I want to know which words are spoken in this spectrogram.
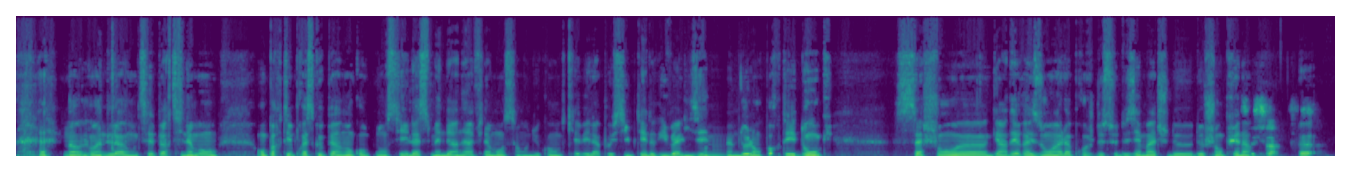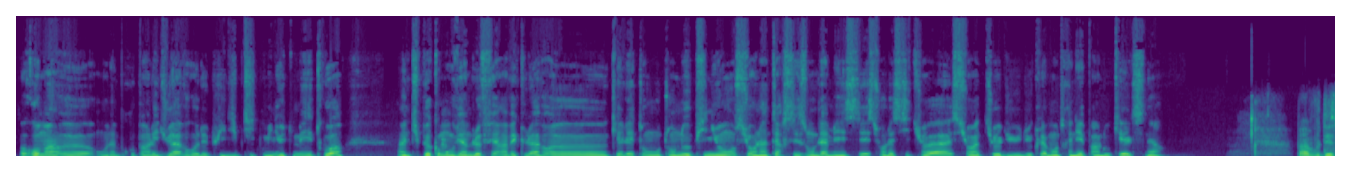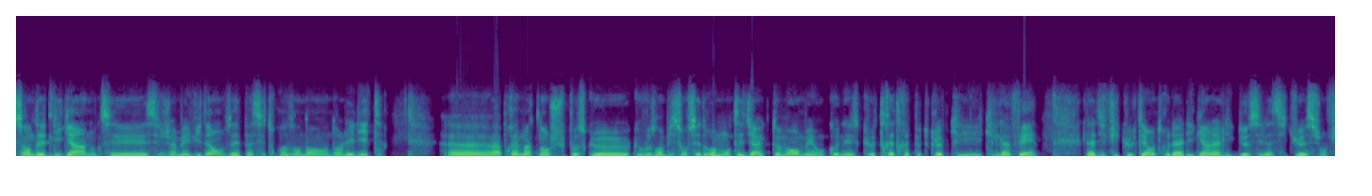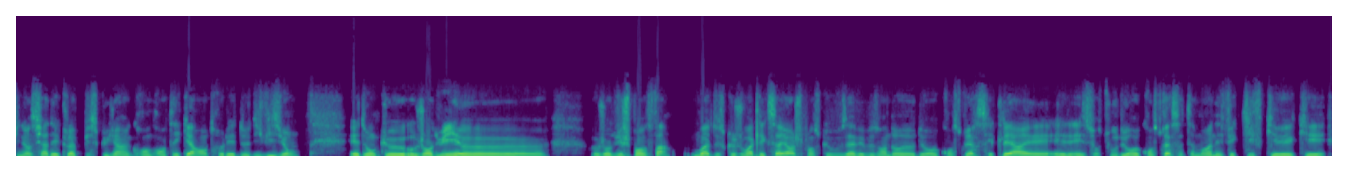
non, loin de là, on le sait pertinemment. On partait presque perdant contre Nancy la semaine dernière. finalement, on s'est rendu compte qu'il y avait la possibilité de rivaliser, même de l'emporter. Donc, sachons euh, garder raison à l'approche de ce deuxième match de, championnat. Euh, Romain, euh, on a beaucoup parlé du Havre depuis dix petites minutes, mais toi, un petit peu comme on vient de le faire avec le Havre, quelle est ton, opinion sur l'intersaison de la MSC, sur la situation actuelle du, du club entraîné par Luke Elsner? Bah, vous descendez de Ligue 1, donc c'est jamais évident. Vous avez passé trois ans dans, dans l'élite. Euh, après, maintenant, je suppose que, que vos ambitions, c'est de remonter directement, mais on connaît que très très peu de clubs qui, qui l'a fait. La difficulté entre la Ligue 1 et la Ligue 2, c'est la situation financière des clubs, puisqu'il y a un grand grand écart entre les deux divisions. Et donc euh, aujourd'hui, euh, aujourd'hui, je pense, enfin, moi, de ce que je vois de l'extérieur, je pense que vous avez besoin de, de reconstruire, c'est clair, et, et, et, surtout de reconstruire certainement un effectif qui est, qui est,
